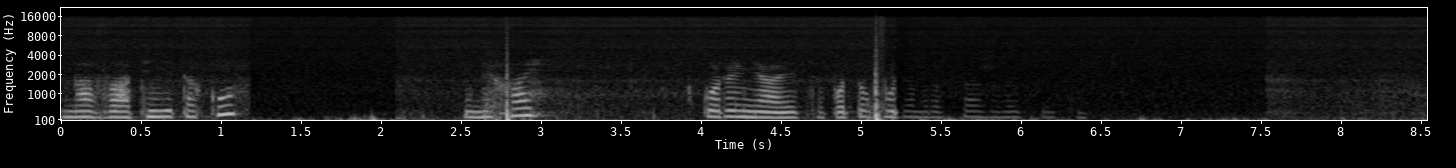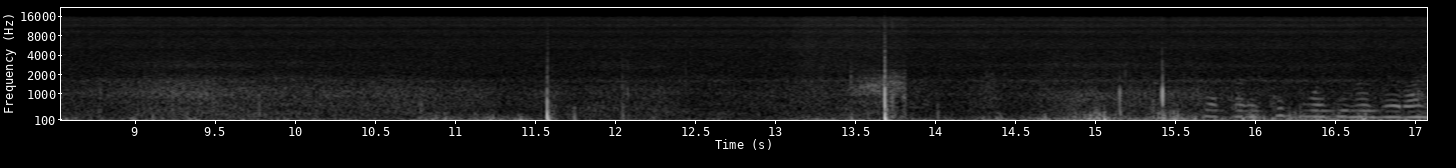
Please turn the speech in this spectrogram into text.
Назад її таку. І нехай вкореняється. Потім будемо розсаджувати перекупувати і вибирати.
